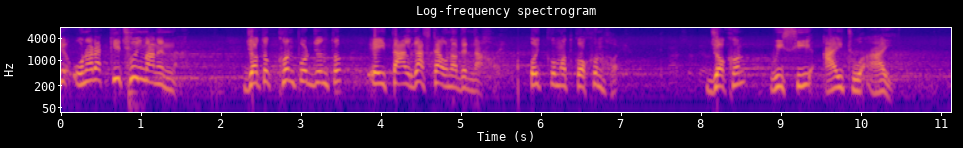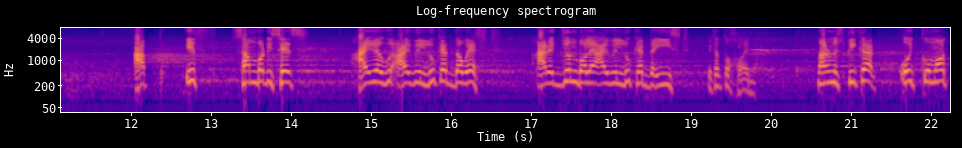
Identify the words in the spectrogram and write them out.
যে ওনারা কিছুই মানেন না, যতক্ষণ পর্যন্ত এই তাল গাছটা ওনাদের না হয়, ঐক্যমত কখন হয়? যখন we see eye to eye. Up, if somebody says, I, I will look at the west, আরেকজন বলে I will look at the east এটা তো হয় না। মাননীয় স্পিকার ঐক্যমত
